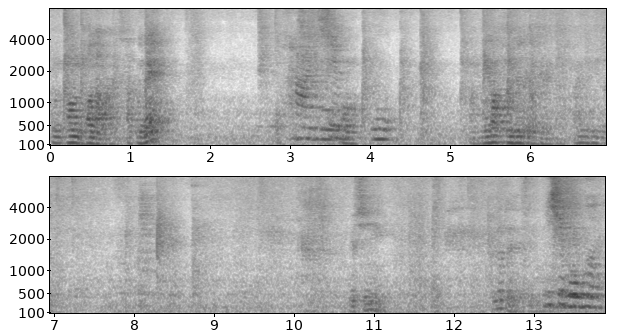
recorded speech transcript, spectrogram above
그럼 더더 나와 4분의 45. 어. 아, 내가 반대로 되겠다 아니 힘들어 몇 시? 끝났다 됐지 25분.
